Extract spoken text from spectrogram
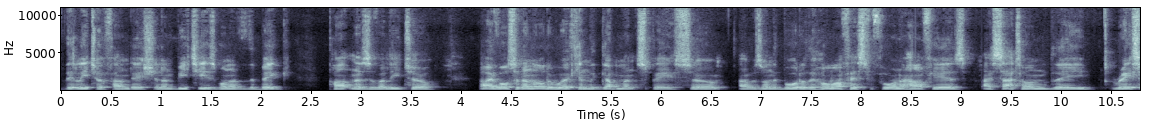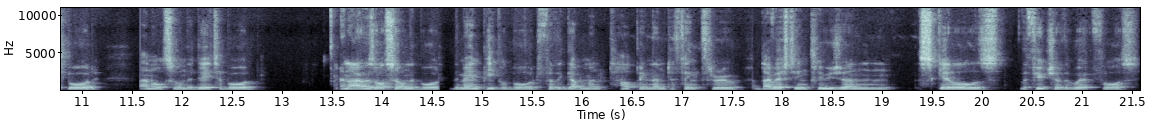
the Alito Foundation. And BT is one of the big partners of Alito. I've also done a lot of work in the government space. So I was on the board of the Home Office for four and a half years. I sat on the race board and also on the data board. And I was also on the board, the main people board for the government, helping them to think through diversity, inclusion, skills, the future of the workforce,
